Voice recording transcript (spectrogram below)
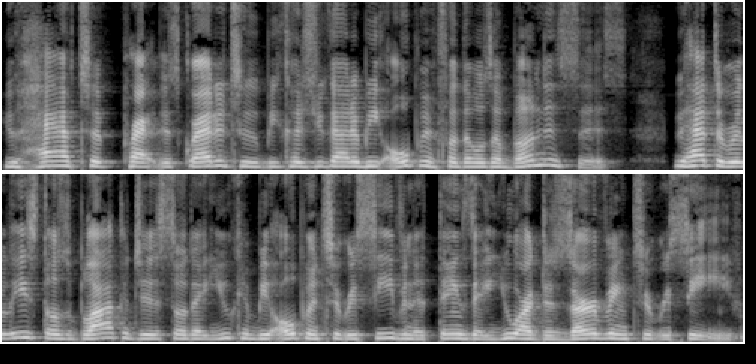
you have to practice gratitude because you got to be open for those abundances. You have to release those blockages so that you can be open to receiving the things that you are deserving to receive.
